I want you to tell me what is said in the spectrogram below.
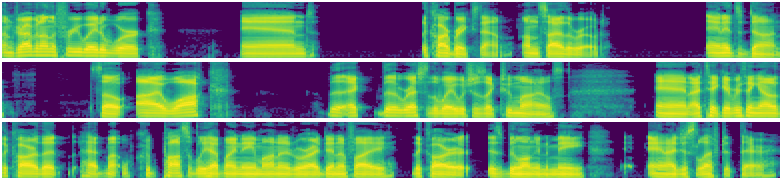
I'm driving on the freeway to work, and the car breaks down on the side of the road, and it's done. So I walk the the rest of the way, which is like two miles, and I take everything out of the car that had my could possibly have my name on it or identify the car is belonging to me, and I just left it there,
